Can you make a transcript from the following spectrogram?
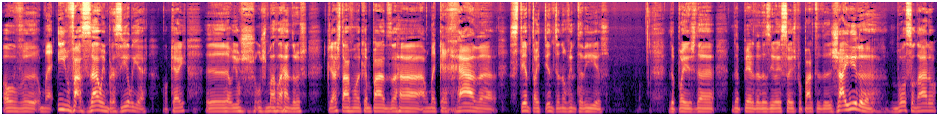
houve uma invasão em Brasília, ok? E uns, uns malandros que já estavam acampados há, há uma carrada 70, 80, 90 dias depois da, da perda das eleições por parte de Jair Bolsonaro,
